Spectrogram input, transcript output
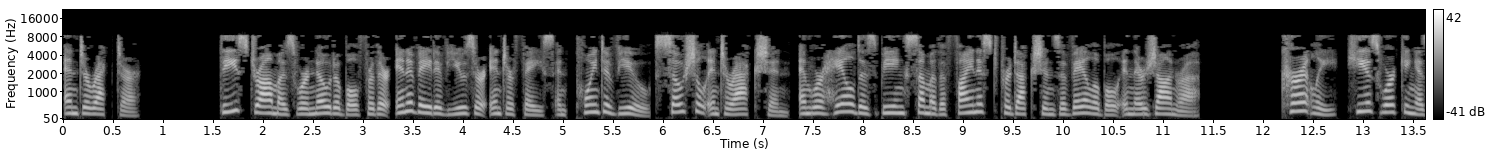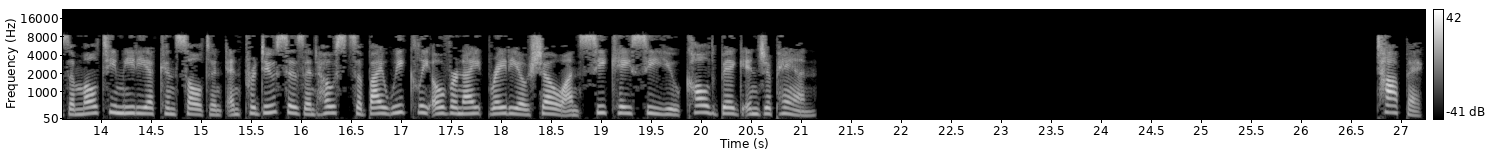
and director. These dramas were notable for their innovative user interface and point of view social interaction, and were hailed as being some of the finest productions available in their genre. Currently, he is working as a multimedia consultant and produces and hosts a bi-weekly overnight radio show on CKCU called Big in Japan. Topic.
